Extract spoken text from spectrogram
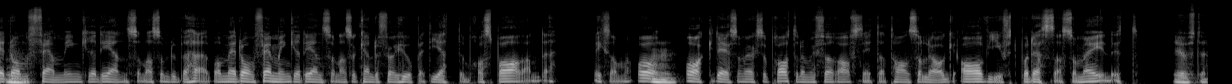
är de Mm. fem ingredienserna som du behöver. Med de fem ingredienserna så kan du få ihop ett jättebra sparande. Liksom. Och, Mm. och det som vi också pratade om i förra avsnittet, att ha en så låg avgift på dessa som möjligt. Just det,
